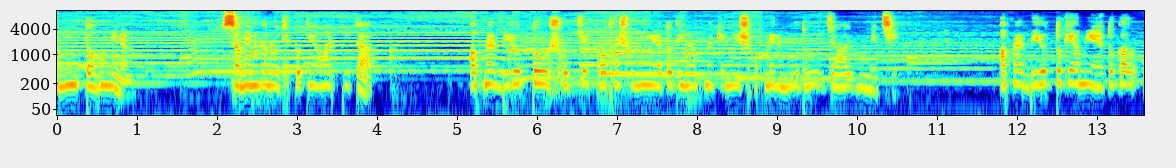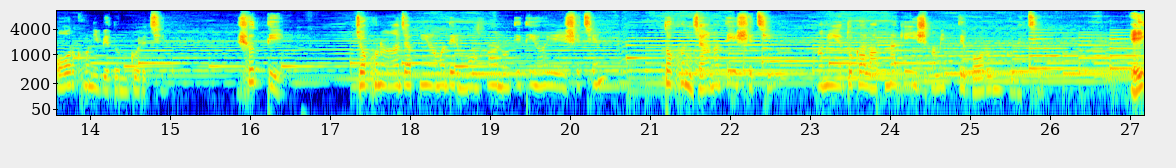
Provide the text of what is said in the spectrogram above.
আমি তহমিনা সামেনগান অধিপতি আমার পিতা। আপনার বীরত্ব ও সূর্যের কথা শুনিয়ে এতদিন আপনাকে নিয়ে স্বপ্নের মধুর জাল বুনেছি। আপনার বীরত্বকে আমি এতকাল অর্ঘ্য নিবেদন করেছি। সত্যি, যখন আজ আপনি আমাদের মহান অতিথি হয়ে এসেছেন, তখন জানাতে এসেছি, আমি এতকাল আপনাকে এই স্বামিত্বে বরণ করেছি। এই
